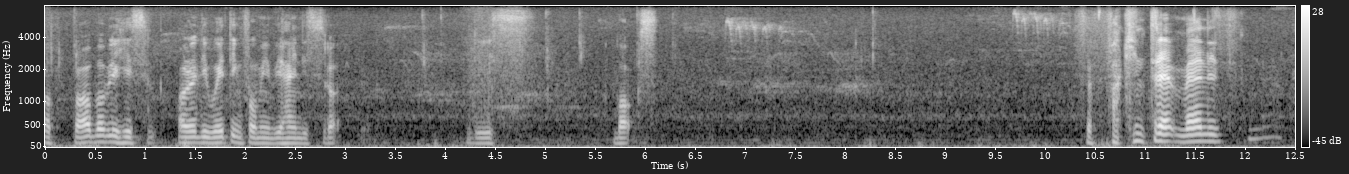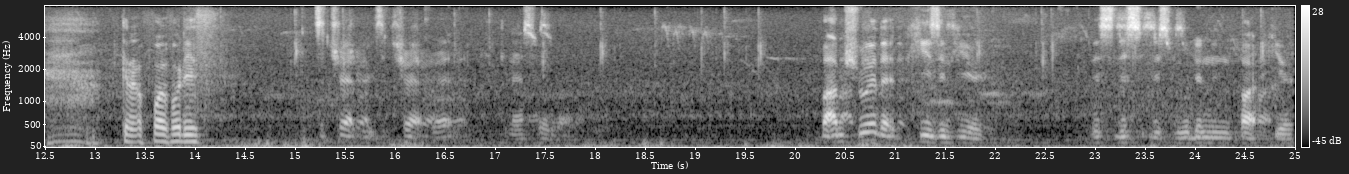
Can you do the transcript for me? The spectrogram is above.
Or probably he's already waiting for me behind this ro- this box. It's a fucking trap, man. It's cannot fall for this. It's a trap, it's a trap, right? Fucking asshole, man. But I'm sure that he's in here. This this this wooden part here.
